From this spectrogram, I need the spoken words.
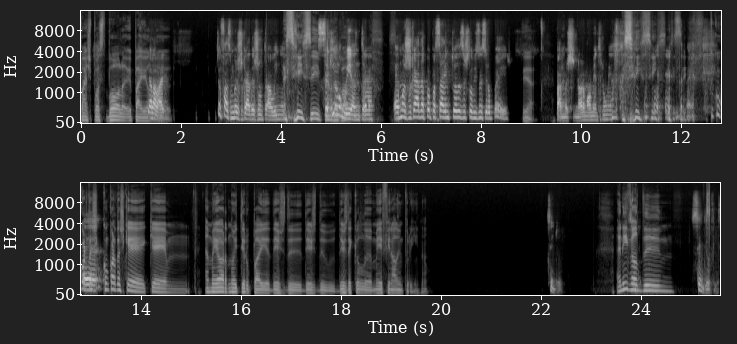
mais posse de bola, epá, ele... Ela vai. Eu faço uma jogada junto à linha. Sim, sim. Se aquilo entra, é uma jogada para passar em todas as televisões europeias. Yeah. Pá, mas normalmente não entra. Sim, sim, sim. sim. tu concordas, é... concordas que, é, que é hum, a maior noite europeia desde, desde, desde aquele meia-final em Turim, não? Sem dúvida. A nível Sem de... Sem dúvida.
